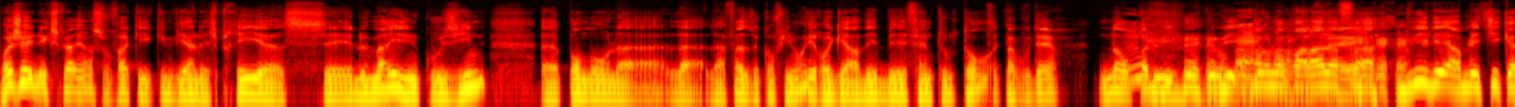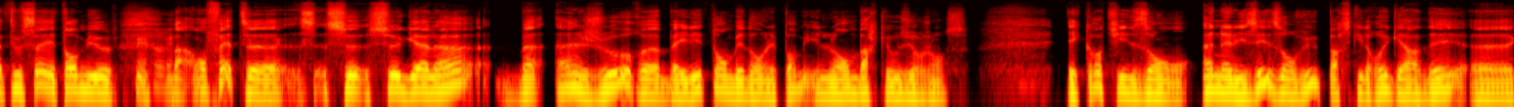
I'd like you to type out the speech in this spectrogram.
Moi, j'ai une expérience, enfin, qui, qui me vient à l'esprit. euh, C'est le mari d'une cousine. euh, pendant la, la, la phase de confinement, il regardait BFM tout le temps. C'est pas Boudère? Non, pas lui. Lui, lui, on en parlera à la fin. Lui, il est hermétique à tout ça, et tant mieux. Bah, en fait, euh, ce, ce gars-là, ben, un jour, euh, ben, il est tombé dans les pommes. Ils l'ont embarqué aux urgences. Et quand ils ont analysé, ils ont vu parce qu'il regardait euh,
